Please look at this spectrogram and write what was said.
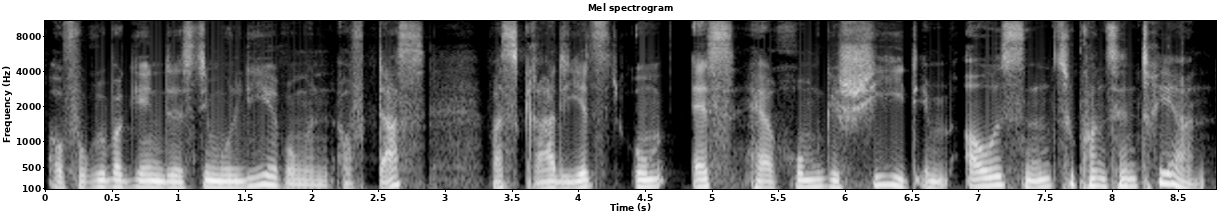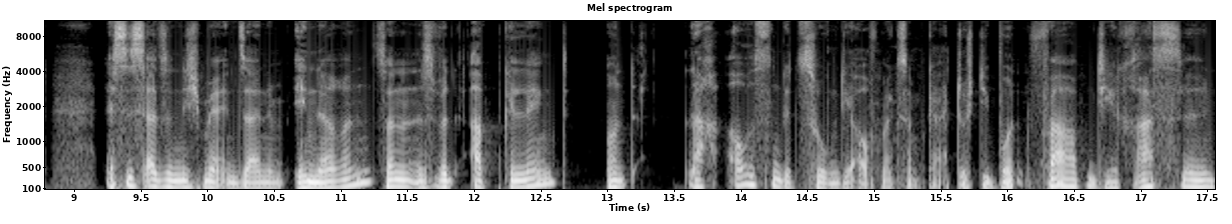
auf vorübergehende Stimulierungen, auf das, was gerade jetzt um es herum geschieht, im Außen zu konzentrieren. Es ist also nicht mehr in seinem Inneren, sondern es wird abgelenkt und nach außen gezogen, die Aufmerksamkeit, durch die bunten Farben, die Rasseln,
